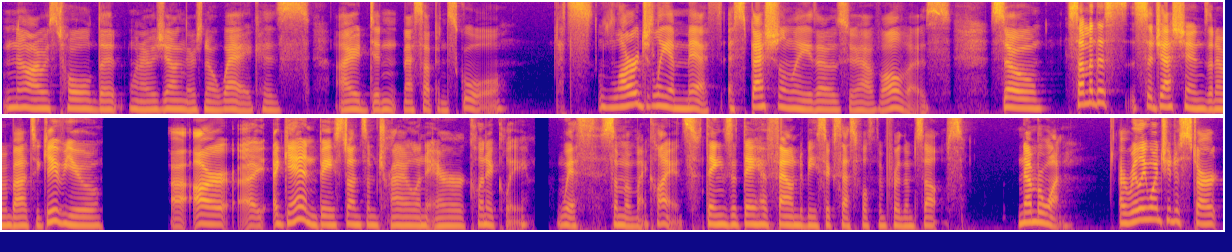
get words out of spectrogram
no, I was told that when I was young, there's no way because I didn't mess up in school. That's largely a myth, especially those who have vulvas. So, some of the s- suggestions that I'm about to give you uh, are uh, again based on some trial and error clinically with some of my clients, things that they have found to be successful for themselves. Number one, I really want you to start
